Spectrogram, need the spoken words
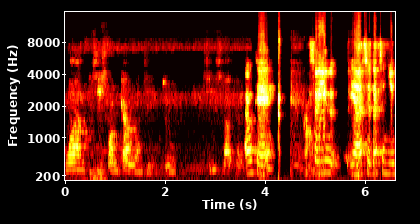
one. This is from quarantine. This is like Okay. So you, yeah, so that's a new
